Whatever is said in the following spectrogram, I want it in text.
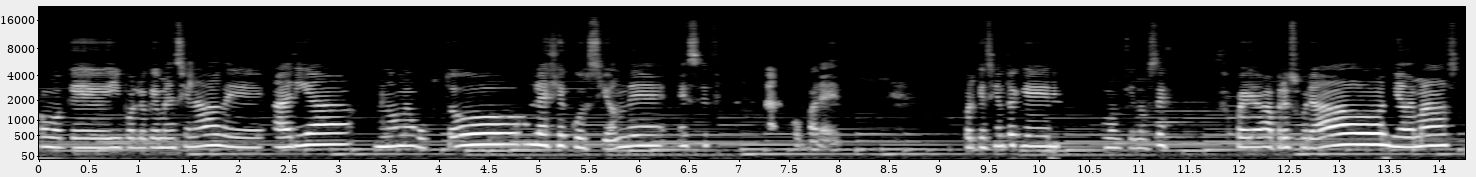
como que, y por lo que mencionaba de Aria, no me gustó la ejecución de ese final para él. Porque siento que, como que, no sé, fue apresurado y además,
